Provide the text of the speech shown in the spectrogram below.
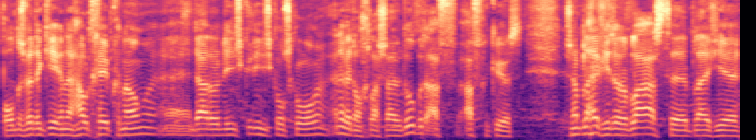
Ponders werd een keer in de houtgreep genomen. en daardoor die niet kon scoren. En dan werd een glaszuiver doelpunt af, afgekeurd. Dus dan blijf je tot op laatst blijf je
